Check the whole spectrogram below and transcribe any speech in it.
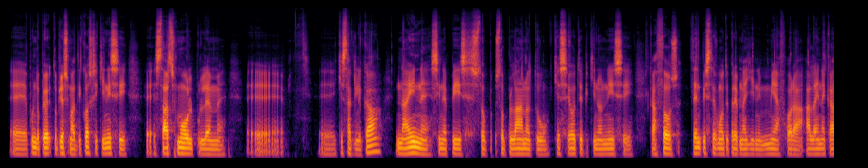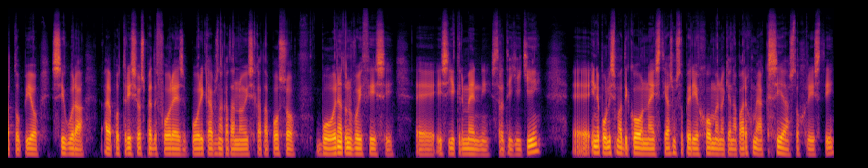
ε, που είναι το, το πιο σημαντικό, ας ξεκινήσει ε, start small που λέμε, ε, ε, και στα αγγλικά, να είναι συνεπής στο, στο πλάνο του και σε ό,τι επικοινωνήσει, καθώς δεν πιστεύουμε ότι πρέπει να γίνει μία φορά, αλλά είναι κάτι το οποίο σίγουρα από τρεις έως πέντε φορές μπορεί κάποιος να κατανοήσει κατά πόσο μπορεί να τον βοηθήσει ε, η συγκεκριμένη στρατηγική. Ε, είναι πολύ σημαντικό να εστιάσουμε στο περιεχόμενο και να παρέχουμε αξία στο χρήστη.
